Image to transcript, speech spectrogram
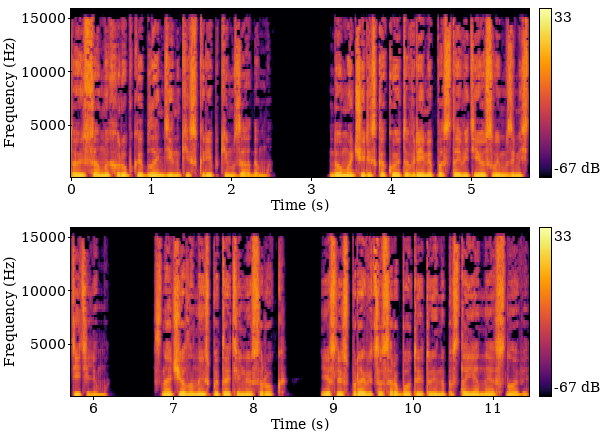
той самой хрупкой блондинки с крепким задом. Думаю, через какое-то время поставить ее своим заместителем. Сначала на испытательный срок, если справиться с работой, то и на постоянной основе.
